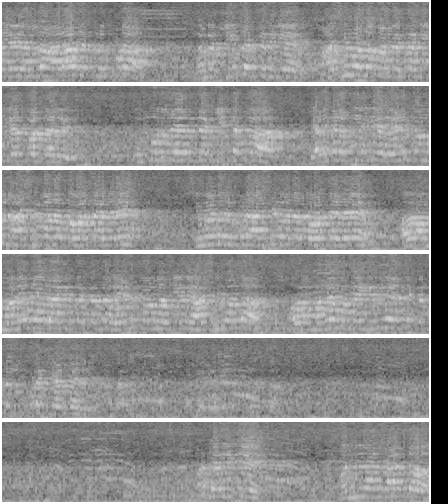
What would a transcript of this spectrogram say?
ದೇವಿ ಎಲ್ಲ ಆರಾಧಕರು ಕೂಡ ನಮ್ಮ ಗೀತಕ್ಕನಿಗೆ ಆಶೀರ್ವಾದ ಮಾಡಬೇಕಾಗಿ ಕೇಳ್ಕೊಳ್ತಾ ಇದ್ವಿ ತುಂಬು ಹೃದಯದಿಂದ ಗೀತಕ್ಕ ಎಡಗಡ ತಿರುಗಿ ರೇಣುಕಮ್ಮನ ಆಶೀರ್ವಾದ ತಗೊಳ್ತಾ ಇದ್ದಾರೆ ಶಿವಣ್ಣರು ಕೂಡ ಆಶೀರ್ವಾದ ತಗೊಳ್ತಾ ಇದ್ದಾರೆ ಅವರ ಮನೆ ದೇವರಾಗಿರ್ತಕ್ಕಂಥ ರೇಣುಕಮ್ಮ ದೇವಿ ಆಶೀರ್ವಾದ ಅವರ ಮನೆ ಮನೆಗೆ ಇರಲಿ ಅಂತಕ್ಕಂಥದ್ದು ಕೂಡ ಕೇಳ್ತಾ ಇದ್ದೀವಿ ಅದೇ ರೀತಿ ಮಂಜುನಾಥ್ ಚಾಟ್ ಅವರು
